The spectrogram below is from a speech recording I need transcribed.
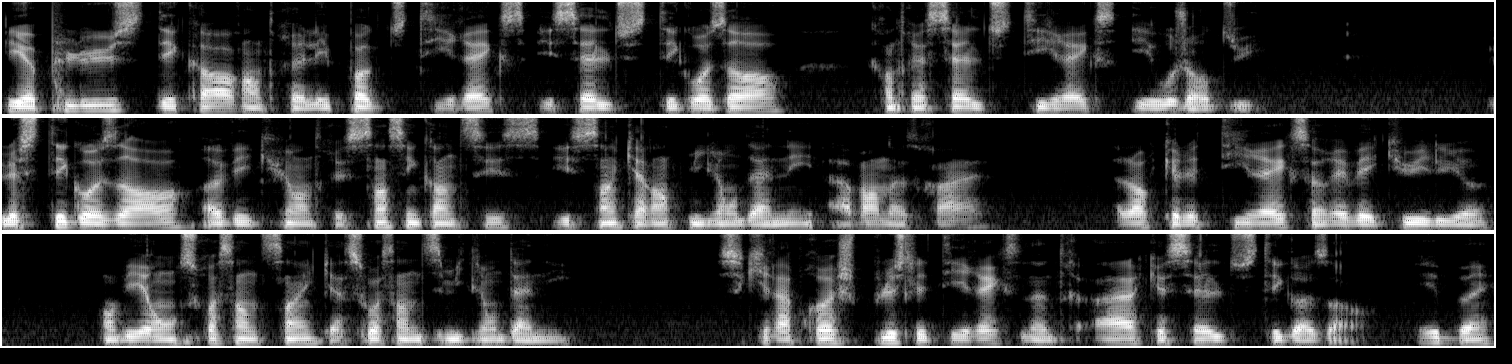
Il y a plus d'écart entre l'époque du T-Rex et celle du stégosaure qu'entre celle du T-Rex et aujourd'hui. Le stégosaure a vécu entre 156 et 140 millions d'années avant notre ère, alors que le T-Rex aurait vécu il y a environ 65 à 70 millions d'années, ce qui rapproche plus le T-Rex de notre ère que celle du stégosaure. Eh ben.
